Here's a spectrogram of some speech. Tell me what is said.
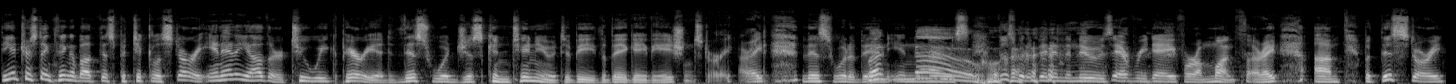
The interesting thing about this particular story, in any other two week period, this would just continue to be the big aviation story. All right. This would have been But in no. the news. This would have been in the news every day for a month. All right. Um, but this story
